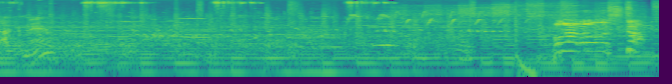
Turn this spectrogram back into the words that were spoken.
suck, man. Pull out all the stuff!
